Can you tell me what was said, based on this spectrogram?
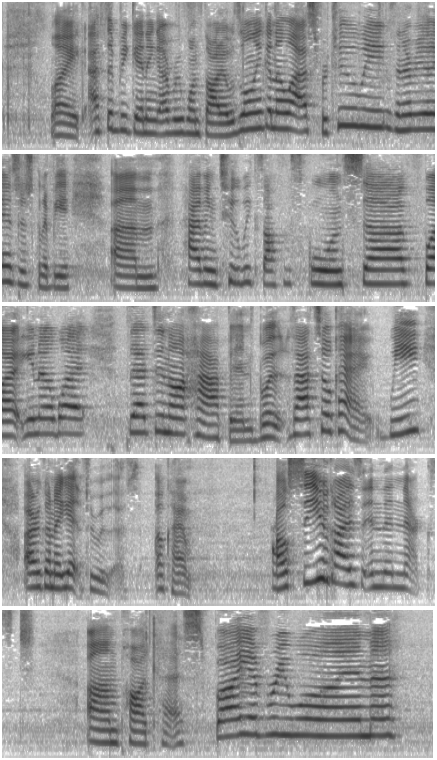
like at the beginning, everyone thought it was only gonna last for two weeks, and everything is just gonna be um, having two weeks off of school and stuff. But you know what? That did not happen, but that's okay. We are gonna get through this. Okay. I'll see you guys in the next um, podcast. Bye, everyone.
